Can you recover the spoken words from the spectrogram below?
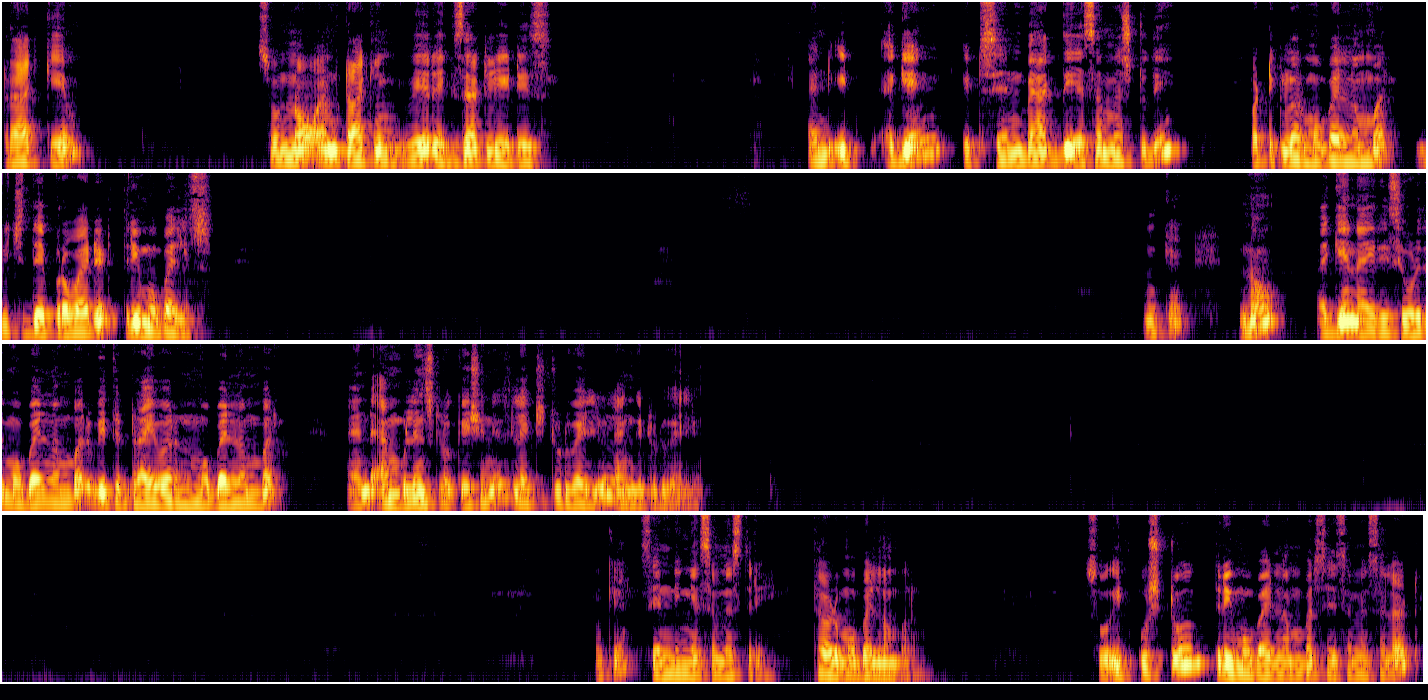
track came. So now I'm tracking where exactly it is. And it again it send back the SMS to the particular mobile number which they provided three mobiles. Okay. Now again i received the mobile number with driver mobile number and ambulance location is latitude value longitude value. Okay sending sms 3 third mobile number. So it pushed to three mobile numbers sms alert.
